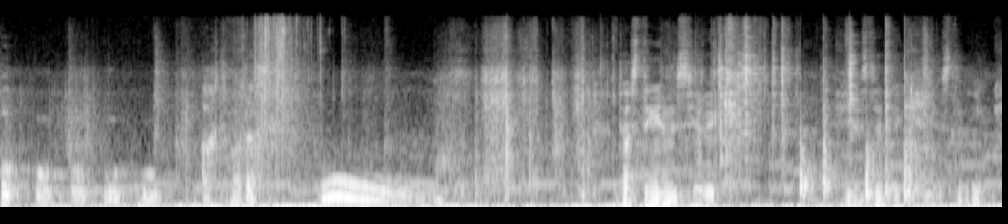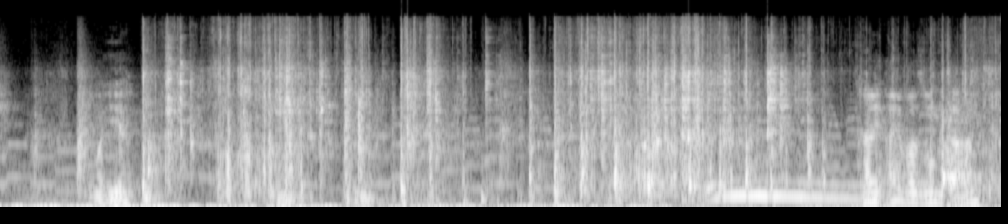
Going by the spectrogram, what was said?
Hu, hu, hu, hu, hu. Achte mal das. Uh. Das Ding ist hier weg. Hier ist der weg, hier ist der weg. Guck mal hier. Kann ich einfach so mit der Hand.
